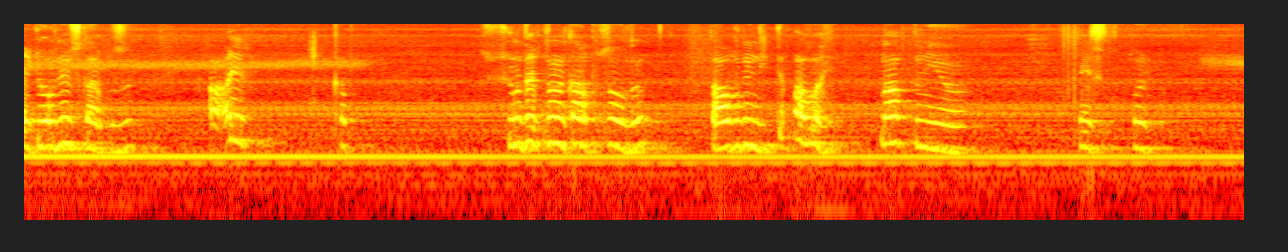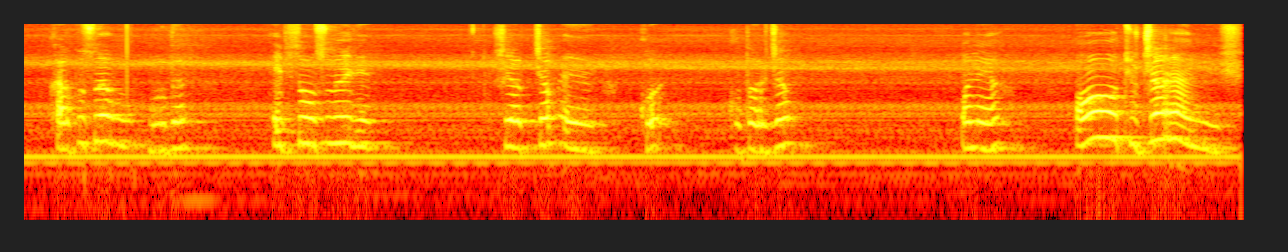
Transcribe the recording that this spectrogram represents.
E gördünüz karpuzu. Hayır. Kap Şurada bir tane karpuz oldu. Daha bugün diktim. Allah ne yaptım ya? Neyse koy. Karpuz var burada? Hepsi olsun öyle. Şey yapacağım. E, ko koparacağım. O ne ya? Aa tüccar gelmiş.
